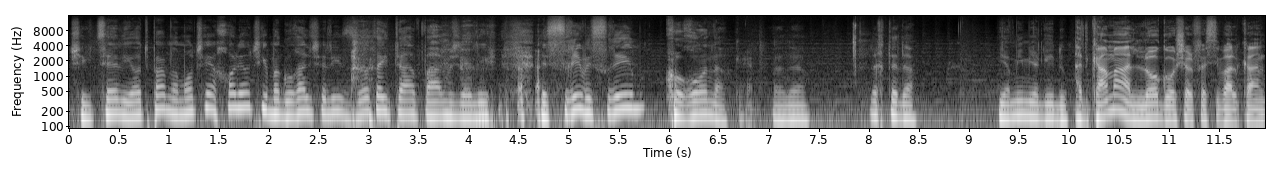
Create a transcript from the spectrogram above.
שיצא לי עוד פעם, למרות שיכול להיות שעם הגורל שלי, זאת הייתה הפעם שלי. 2020, קורונה, כן. לך תדע, ימים יגידו. עד כמה הלוגו של פסטיבל כאן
